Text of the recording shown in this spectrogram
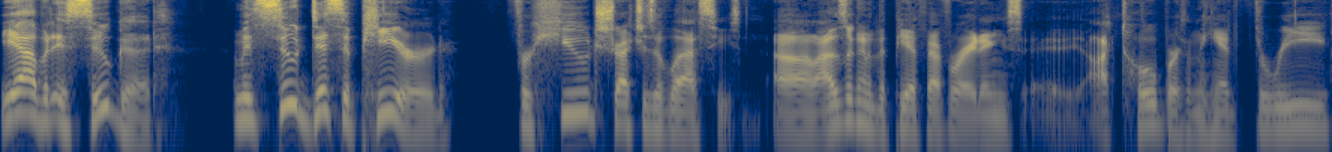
Yeah, but is Suh good? I mean, Suh disappeared for huge stretches of last season. Um, I was looking at the PFF ratings, uh, October something. He had three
